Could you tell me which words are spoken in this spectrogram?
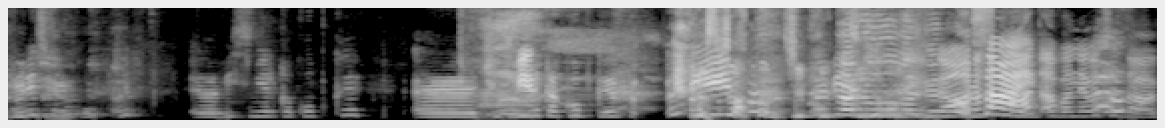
рутін. Е, Вісьмірка кубки, е, четвірка кубки. Що там Зай, А вони оце так.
